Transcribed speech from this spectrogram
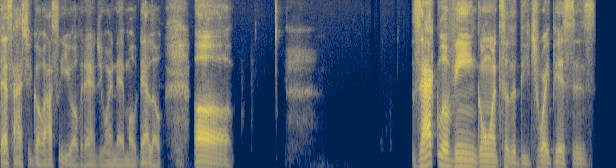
That's how it should go. I see you over there enjoying that Modelo. Uh Zach LaVine going to the Detroit Pistons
